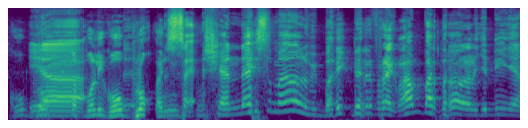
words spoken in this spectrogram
Goblok, Ya, Todd Bowley goblok anjing. Se- Shandais malah lebih baik dari Frank Lampard jadinya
